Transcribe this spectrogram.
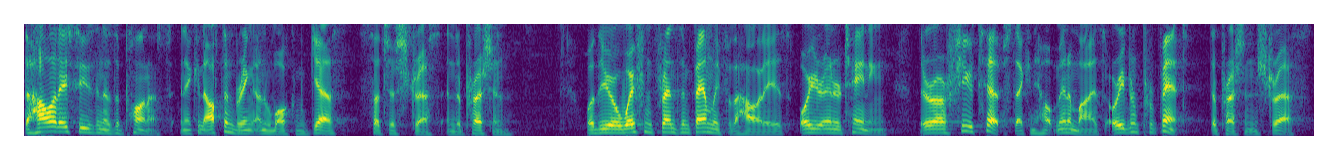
The holiday season is upon us, and it can often bring unwelcome guests, such as stress and depression. Whether you're away from friends and family for the holidays or you're entertaining, there are a few tips that can help minimize or even prevent depression and stress.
